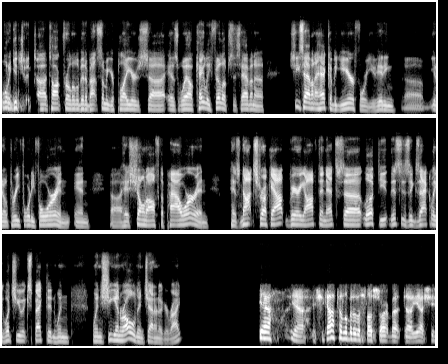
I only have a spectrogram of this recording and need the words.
want to get you to uh, talk for a little bit about some of your players uh, as well. Kaylee Phillips is having a she's having a heck of a year for you, hitting uh, you know 344 and and uh, has shown off the power and has not struck out very often. That's uh, look, you, this is exactly what you expected when when she enrolled in Chattanooga, right? Yeah, yeah. She got off to a little bit of a slow start, but uh, yeah, she's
